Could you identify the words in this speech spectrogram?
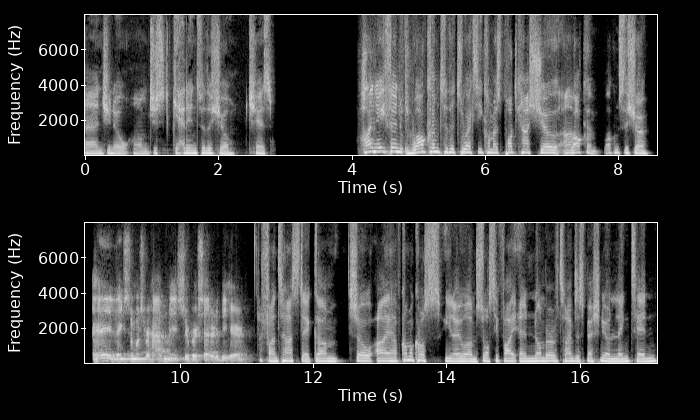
and you know um just get into the show. Cheers. Hi, Nathan. Welcome to the 2X e-commerce podcast show. Uh, welcome. Welcome to the show. Hey, thanks so much for having me. Super excited to be here. Fantastic. Um, so I have come across, you know, um, Sourcify a number of times, especially on LinkedIn,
